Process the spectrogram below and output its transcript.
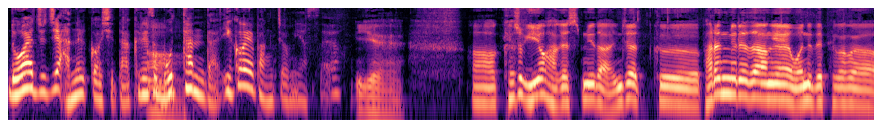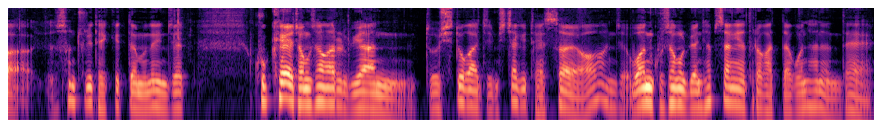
놓아주지 않을 것이다. 그래서 어. 못한다. 이거의 방점이었어요. 예. 어, 계속 이어가겠습니다. 이제 그 바른미래당의 원내대표가 선출이 됐기 때문에 이제 국회 정상화를 위한 또 시도가 지금 시작이 됐어요. 이제 원 구성을 위한 협상에 들어갔다고는 하는데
